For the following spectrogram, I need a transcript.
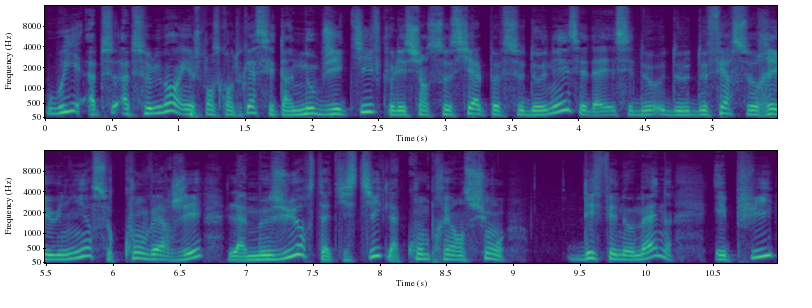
Oui, absolument. Et je pense qu'en tout cas, c'est un objectif que les sciences sociales peuvent se donner, c'est de, faire se réunir, se converger la mesure statistique, la compréhension des phénomènes et puis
